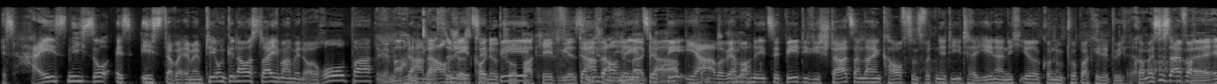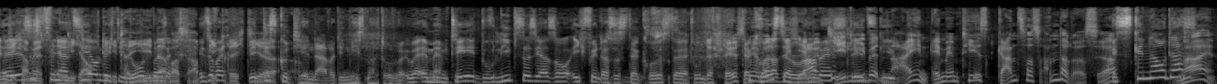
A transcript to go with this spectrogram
Es heißt nicht so, es ist aber MMT. Und genau das gleiche machen wir in Europa. Wir machen da ein klassisches EZB. Konjunkturpaket, wie es da haben wir auch eine EZB. gab. Ja, aber wir haben ja. auch eine EZB, die die Staatsanleihen kauft, sonst würden ja die Italiener nicht ihre Konjunkturpakete durchbekommen. es ist einfach, äh, endlich es haben ist jetzt endlich Finanzierung auch die durch die Italiener Notenpresse. was Insofern, wir hier. diskutieren da aber demnächst mal drüber. Über MMT, du liebst es ja so. Ich finde, das ist der größte. Du unterstellst der mir immer, dass ich größte MMT Rubbish, den liebe. Nein, MMT ist ganz was anderes. Ja? Es ist genau das. Nein.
